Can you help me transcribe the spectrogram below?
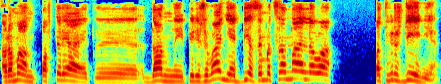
Роман повторяет э, данные переживания без эмоционального подтверждения,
